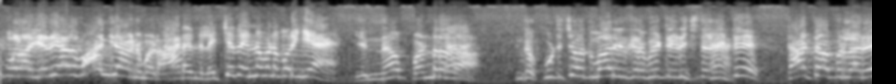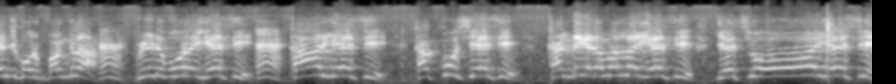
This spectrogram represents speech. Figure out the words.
இப்போ நான் எதையாவது வாங்கி ஆகணும் மேடம் இந்த லட்சத்தை என்ன பண்ண போறீங்க? என்ன பண்றதா? இந்த குடிச்சவத்து மாதிரி இருக்கிற வீட்டை இடிச்சு தள்ளிட்டு டாடா பிர்லா ரேஞ்சுக்கு ஒரு பங்களா. வீடு பூரா ஏசி. கார் ஏசி கக்கூஸ் ஏசி கண்ட இடமெல்லாம் ஏசி ஏசியோ ஏசி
